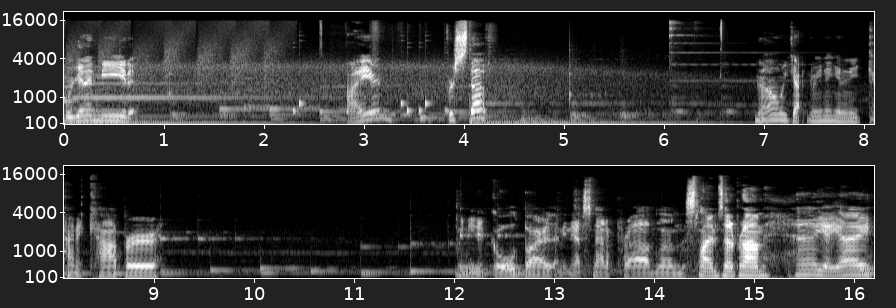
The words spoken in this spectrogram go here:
We're gonna need iron for stuff. No, we got we get any kind of copper. We need a gold bar. I mean, that's not a problem. The slime's not a problem. Ay, ay, ay.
